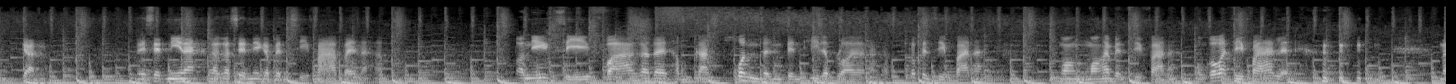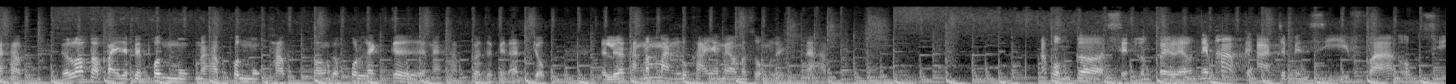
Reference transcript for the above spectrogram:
ำกัน ในเซตนี้นะ แล้วก็เซตนี้ก็เป็นสีฟ้าไปนะครับ ตอนนี้สีฟ้าก็ได้ทำการพ่นเป็นเป็นที่เรียบร้อยแล้วนะครับ ก็เป็นสีฟ้านะมองมองให้เป็นสีฟ้านะ ผมก็ว่าสีฟ้าแหละนะครับ เดี๋ยวรอบต่อไปจะเป็นพ่นมุกนะครับพ่นมุกทับพร้อมกับพ่นแลกเกอร์นะครับ ก็จะเป็นอันจบ แต่เหลือถังน้ำมันลูกค้ายังไม่เอามาส่งเลยนะครับ ครับผมก็เสร็จลงไปแล้วในภาพก็อาจจะเป็นสีฟ้าออกสี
